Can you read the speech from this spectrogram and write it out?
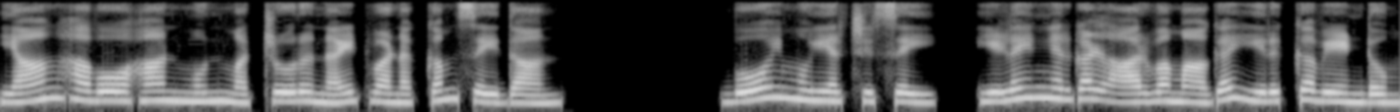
யாங் ஹவோஹான் முன் மற்றொரு நைட் வணக்கம் செய்தான். போய் முயற்சி செய். இளைஞர்கள் ஆர்வமாக இருக்க வேண்டும்.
